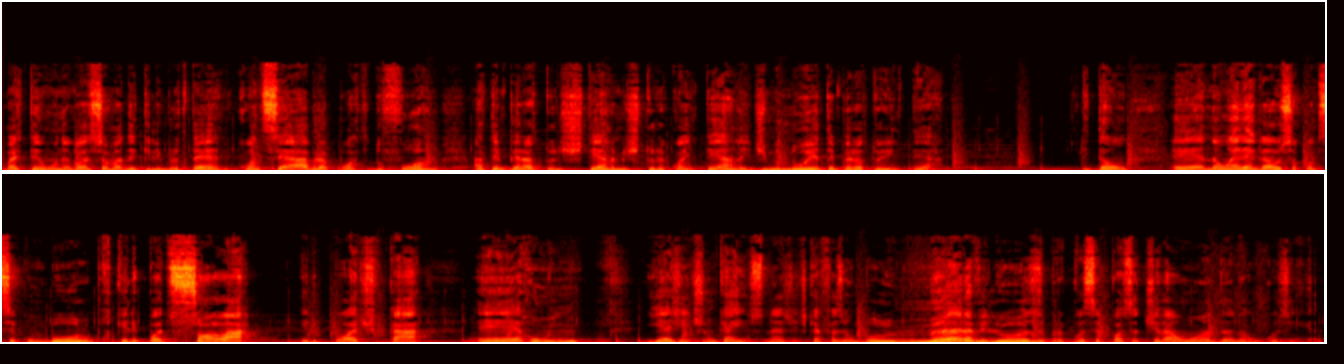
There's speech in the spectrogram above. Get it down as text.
Mas tem um negócio chamado equilíbrio térmico. Quando você abre a porta do forno, a temperatura externa mistura com a interna e diminui a temperatura interna. Então, é, não é legal isso acontecer com bolo, porque ele pode solar, ele pode ficar é, ruim. E a gente não quer isso, né? A gente quer fazer um bolo maravilhoso para que você possa tirar onda, não, cozinheiro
